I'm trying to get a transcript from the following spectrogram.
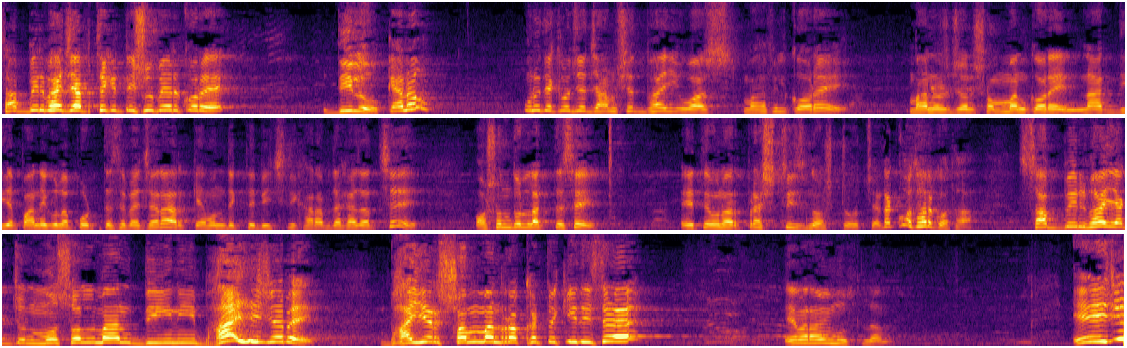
সাব্বির ভাই জ্যাব থেকে টিস্যু বের করে দিল। কেন? উনি দেখল যে জামশেদ ভাই ওয়াস মাহফিল করে, মানুষজন সম্মান করে, নাক দিয়ে পানিগুলো পড়তেছে বেচারার কেমন দেখতে বিচ্ছিরি খারাপ দেখা যাচ্ছে, অসুন্দর লাগতেছে, এতে ওনার প্রেস্টিজ নষ্ট হচ্ছে। এটা কথার কথা। সাব্বির ভাই একজন মুসলমান দিনী ভাই হিসেবে ভাইয়ের সম্মান রক্ষার্থে কি দিছে? এবার আমি মুসলাম। এই যে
